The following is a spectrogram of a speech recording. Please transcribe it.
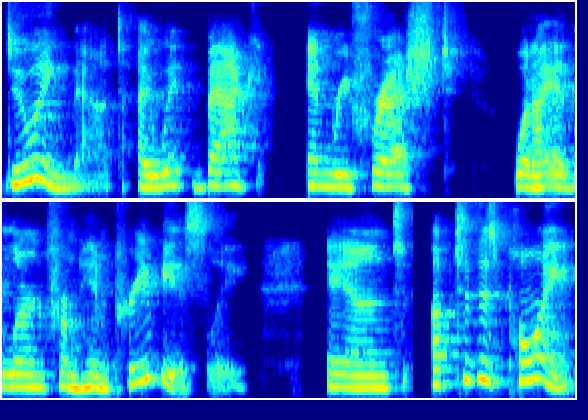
doing that, I went back and refreshed what I had learned from him previously. And up to this point,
